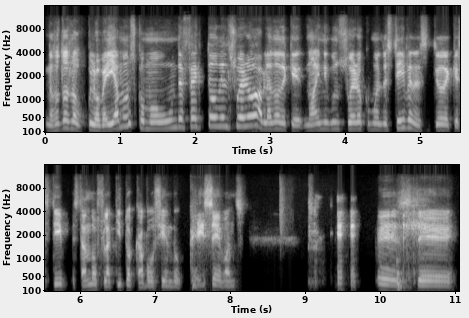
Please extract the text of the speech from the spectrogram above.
nosotros lo, lo, veíamos como un defecto del suero, hablando de que no hay ningún suero como el de Steve, en el sentido de que Steve, estando flaquito, acabó siendo Chris Evans. este,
